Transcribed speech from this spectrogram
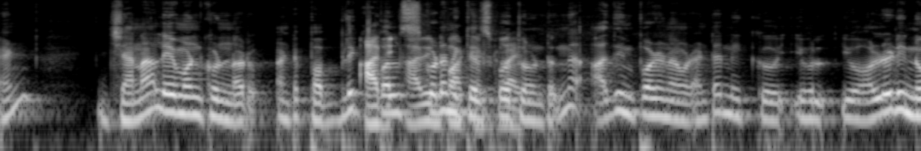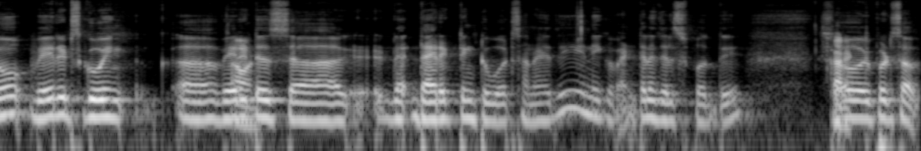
అండ్ జనాలు ఏమనుకుంటున్నారు అంటే పబ్లిక్ పల్స్ కూడా నీకు తెలిసిపోతూ. ఉంటుంది. అది ఇంపార్టెంట్ అన్నమాట అంటే నీకు you you already know where it's going where it. Is directing towards అనేది నీకు వెంటనే తెలిసిపోద్ది. సో. ఇప్పుడు సో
